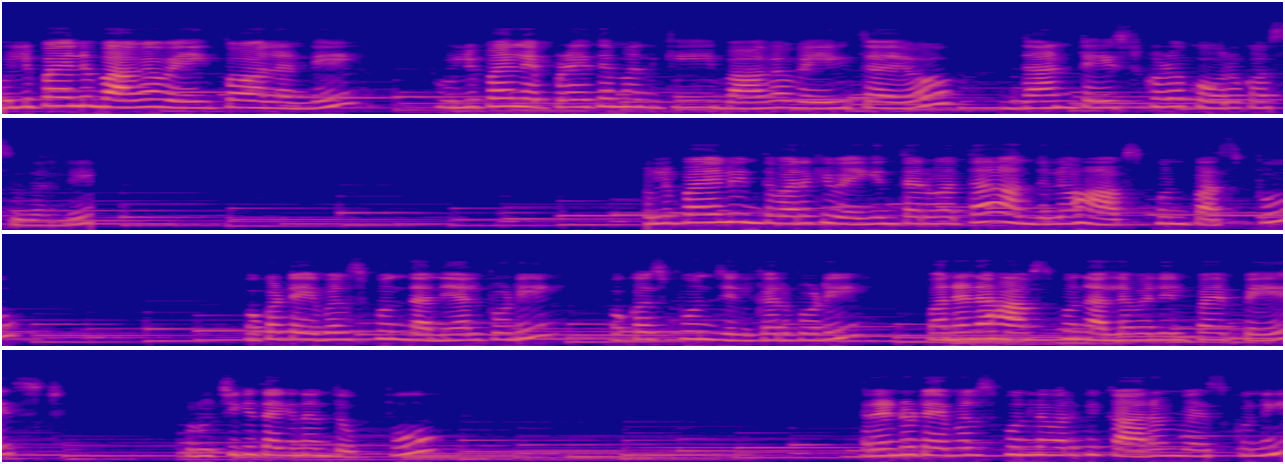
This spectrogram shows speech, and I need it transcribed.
ఉల్లిపాయలు బాగా వేగిపోవాలండి. ఉల్లిపాయలు ఎప్పుడైతే మనకి బాగా వేగుతాయో దాని టేస్ట్ కూడా కూరకు వస్తుందండి ఉల్లిపాయలు ఇంతవరకు వేగిన తర్వాత అందులో హాఫ్ స్పూన్ పసుపు ఒక టేబుల్ స్పూన్ ధనియాల పొడి ఒక స్పూన్ జీలకర్ర పొడి వన్ అండ్ హాఫ్ స్పూన్ అల్లం వెల్లుల్లిపాయ పేస్ట్ రుచికి తగినంత ఉప్పు రెండు టేబుల్ స్పూన్ల వరకు కారం వేసుకుని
